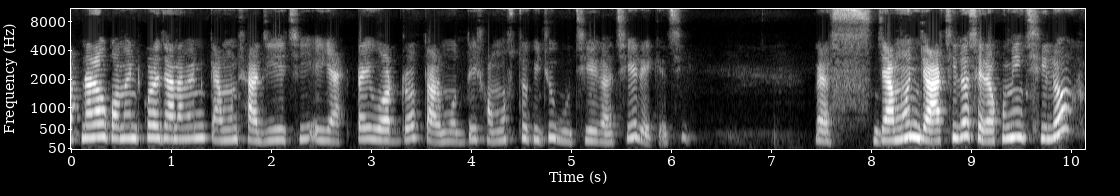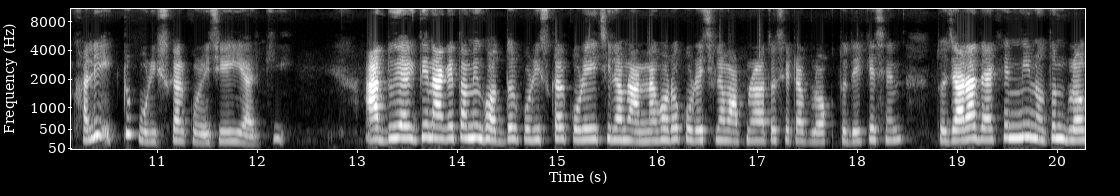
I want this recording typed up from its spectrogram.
আপনারাও কমেন্ট করে জানাবেন কেমন সাজিয়েছি এই একটাই ওয়ার্ড্রপ তার মধ্যেই সমস্ত কিছু গুছিয়ে গাছিয়ে রেখেছি। ব্যাস, যেমন যা ছিল সেরকমই ছিল, খালি একটু পরিষ্কার করেছি এই আর কি। আর দুই একদিন আগে তো আমি ঘরদোর পরিষ্কার করেই ছিলাম রান্নাঘরও করেছিলাম, আপনারা তো সেটা ব্লগ তো দেখেছেন। তো যারা দেখেননি, নতুন ব্লগ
